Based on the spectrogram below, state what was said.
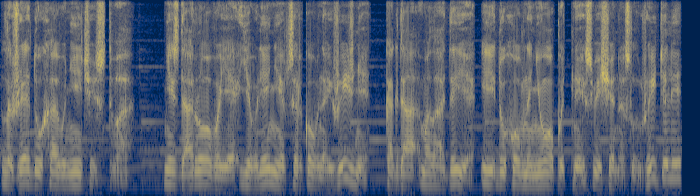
лжедуховничество, нездоровое явление в церковной жизни, когда молодые и духовно неопытные священнослужители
